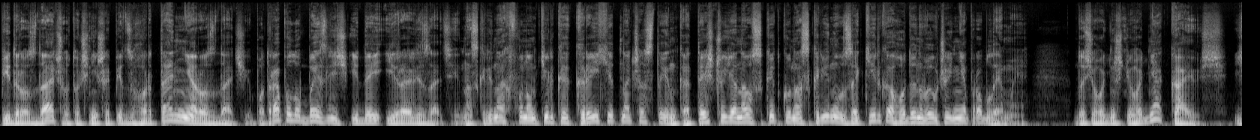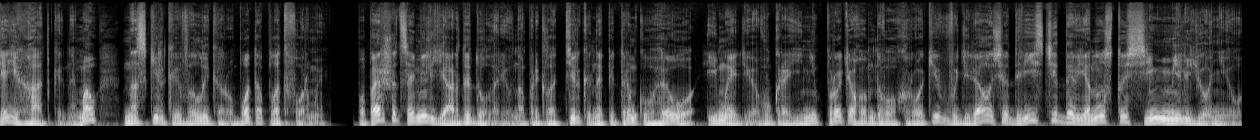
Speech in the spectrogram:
Під роздачу, точніше під згортання роздачі, потрапило безліч ідей і реалізацій. На скрінах фоном тільки крихітна частинка, те, що я навскидку наскрінив за кілька годин вивчення проблеми. До сьогоднішнього дня каюсь, я й гадки не мав, наскільки велика робота платформи. По-перше, це мільярди доларів. Наприклад, тільки на підтримку ГО і медіа в Україні протягом двох років виділялося 297 мільйонів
